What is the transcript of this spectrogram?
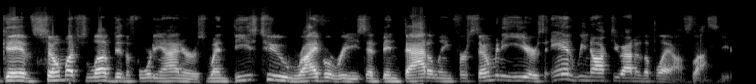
give so much love to the 49ers when these two rivalries have been battling for so many years and we knocked you out of the playoffs last year?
